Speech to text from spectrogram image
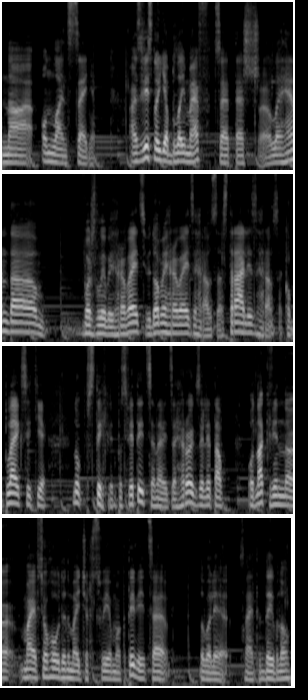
на онлайн сцені. А звісно, є Блеймеф, це теж е, легенда, важливий гравець, відомий гравець, грав за Астраліс, грав за Complexity. Ну, встиг він посвятитися, навіть за героїк залітав. Однак він е, має всього один мейджор в своєму активі, і це доволі, знаєте, дивно.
